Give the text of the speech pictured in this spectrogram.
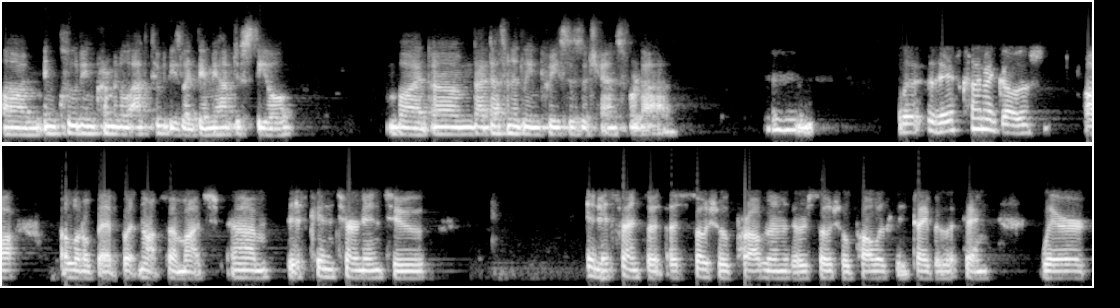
um, including criminal activities. Like they may have to steal. But um, that definitely increases the chance for that. Mm-hmm. well, this kind of goes off a little bit but not so much. Um, this can turn into in a sense, a, a social problem or social policy type of a thing, where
